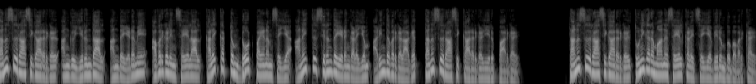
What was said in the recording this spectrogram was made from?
தனுசு ராசிகாரர்கள் அங்கு இருந்தால் அந்த இடமே அவர்களின் செயலால் கலைக்கட்டும் டோட் பயணம் செய்ய அனைத்து சிறந்த இடங்களையும் அறிந்தவர்களாகத் தனுசு ராசிக்காரர்கள் இருப்பார்கள். தனுசு ராசிகாரர்கள் துணிகரமான செயல்களைச் செய்ய விரும்புபவர்கள்.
